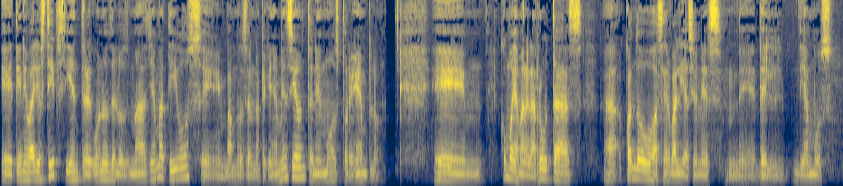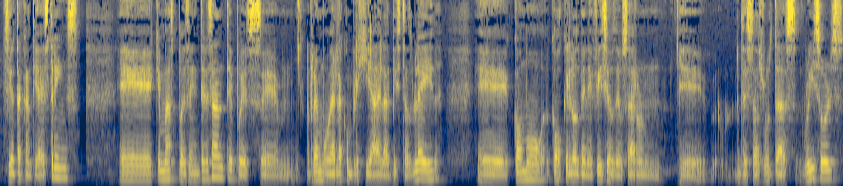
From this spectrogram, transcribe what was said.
Eh, tiene varios tips y entre algunos de los más llamativos, eh, vamos a hacer una pequeña mención, tenemos por ejemplo, eh, cómo llamar a las rutas, uh, cuándo hacer validaciones de, del, digamos, cierta cantidad de strings, eh, ¿Qué más puede ser interesante? Pues eh, remover la complejidad de las vistas Blade, cómo, o que los beneficios de usar un, de estas rutas resource.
